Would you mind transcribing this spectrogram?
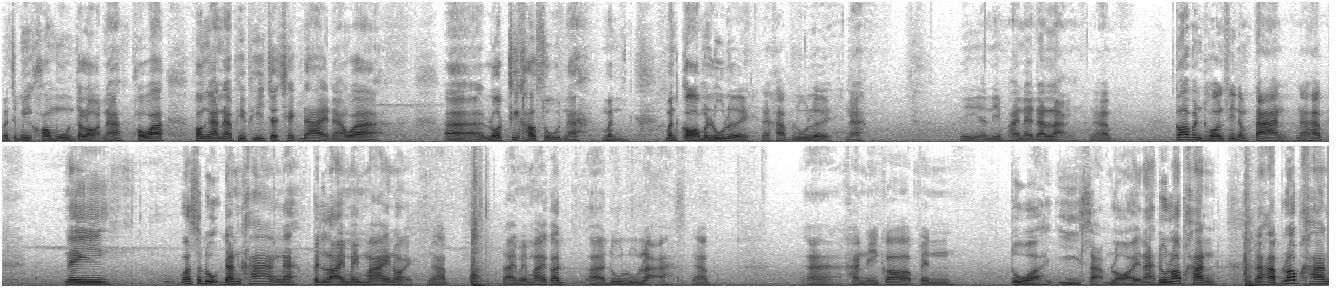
มันจะมีข้อมูลตลอดนะ เพราะว่าเพราะงั้นนะพี่ๆจะเช็คได้นะว่ารถที่เข้าศูนย์นะมันมันกรอมันรู้เลยนะครับ รู้เลยนะนี่อันนี้ภายในด้านหลังนะครับ ก็เป็นโทนสีน้ำตาลนะครับ ในวัสดุด้านข้างนะเป็นลายไม้ๆหน่อยนะครับ ลายไม้ๆก็ดูหรูหรานะครับอ่าคันนี้ก็เป็น ตัว e 3 0 0นะดูรอบคันนะครับ รอบคัน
